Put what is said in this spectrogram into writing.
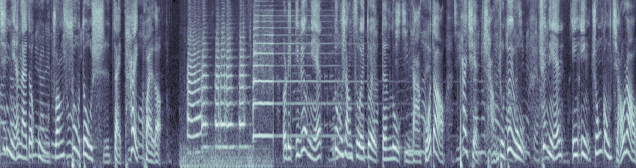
近年来的武装速度实在太快了。二零一六年，陆上自卫队登陆与那国岛，派遣常驻队伍。去年因应中共搅扰，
